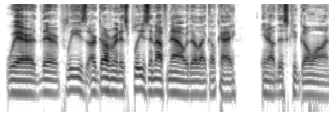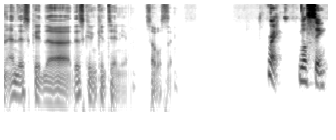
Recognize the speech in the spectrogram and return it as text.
where they're pleased. Our government is pleased enough now where they're like, okay, you know, this could go on and this could uh, this could continue. So we'll see. Right. We'll see.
